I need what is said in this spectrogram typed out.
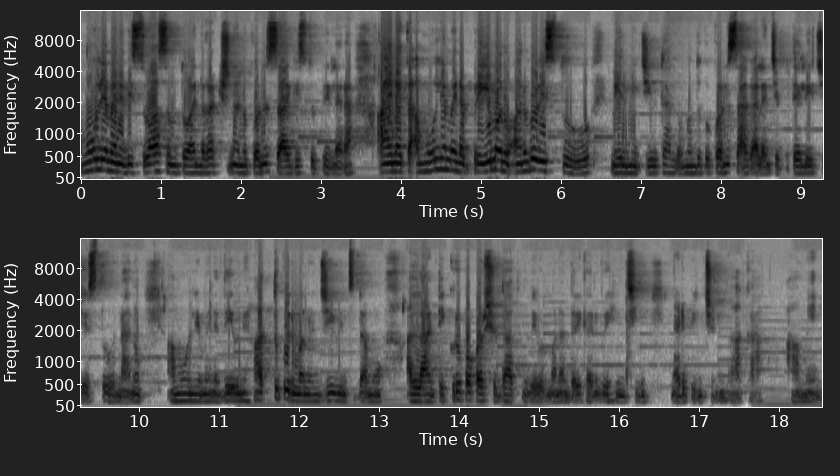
అమూల్యమైన విశ్వాసంతో ఆయన రక్షణను కొనసాగిస్తూ పిల్లరా ఆయన యొక్క అమూల్యమైన ప్రేమను అనుభవిస్తూ మీరు మీ జీవితాల్లో ముందుకు కొనసాగాలని చెప్పి తెలియజేస్తూ ఉన్నాను. అమూల్యమైన దేవుని హత్తుకుని మనం జీవించుదాము. అలాంటి కృప పరిశుద్ధాత్మ దేవుడు మనందరికీ అనుగ్రహించి నడిపించును గాక ఆమెన్.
